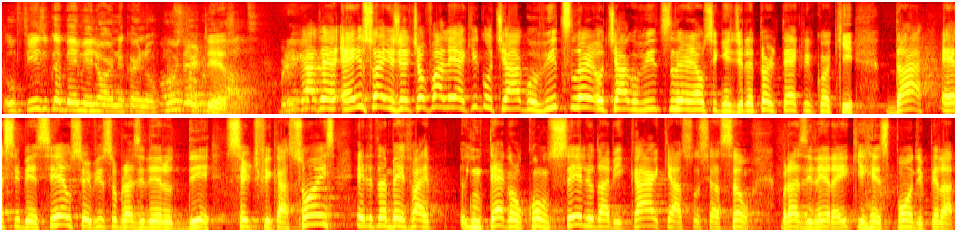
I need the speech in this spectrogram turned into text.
o físico é bem melhor, né, Carlão? Com Muito certeza. Obrigado. Obrigado. É, é, isso aí, gente. Eu falei aqui com o Thiago Witzler. O Thiago Witzler é o seguinte, diretor técnico aqui da SBC, o Serviço Brasileiro de Certificações. Ele também vai integra o conselho da Bicar, que é a associação brasileira aí que responde pela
